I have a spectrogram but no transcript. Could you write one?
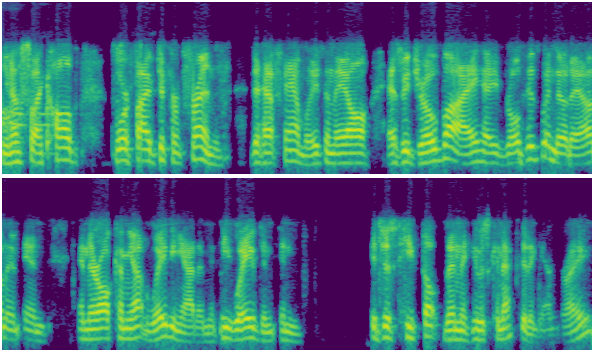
You know, so I called four or five different friends that have families and they all, as we drove by, I rolled his window down and, and, and they're all coming out and waving at him and he waved and, and it just, he felt then that he was connected again. Right.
